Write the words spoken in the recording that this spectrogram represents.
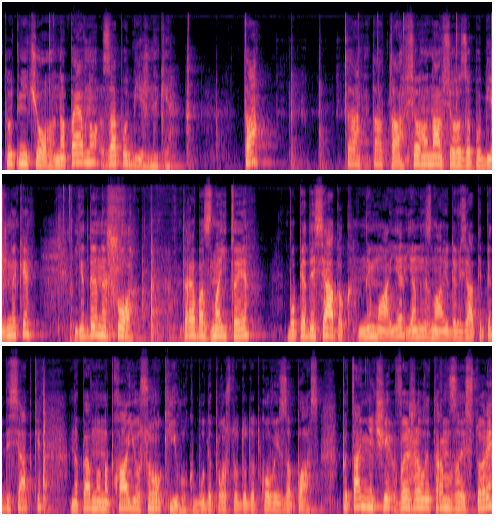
Тут нічого. Напевно, запобіжники. Та. Та, та, та. Всього-навсього запобіжники. Єдине, що треба знайти, бо 50-ок немає. Я не знаю, де взяти 50-ки. Напевно, напхаю 40-ок. Буде просто додатковий запас. Питання, чи вижили транзистори.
